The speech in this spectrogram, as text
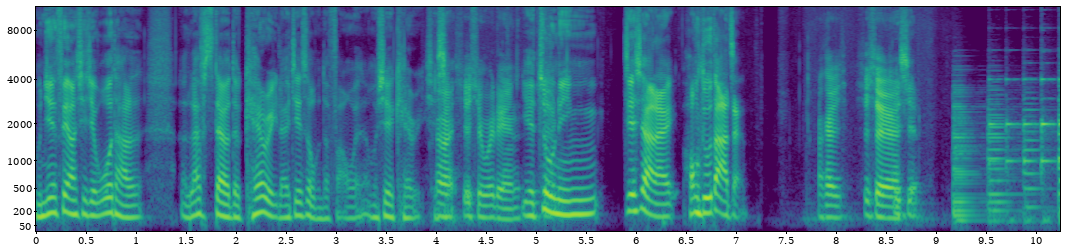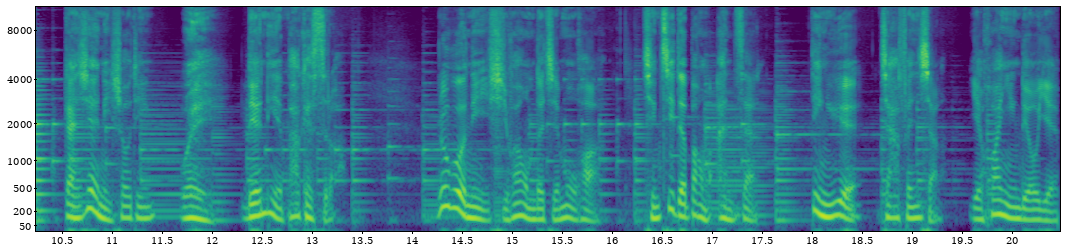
我们今天非常谢谢 Water 呃 Lifestyle 的 Carry 来接受我们的访问，我们谢谢 Carry，谢谢谢威廉，也祝您接下来宏图大展，OK，谢谢，谢谢。感谢你收听，喂，连你也 Pockets 了。如果你喜欢我们的节目的话，请记得帮我们按赞、订阅、加分享，也欢迎留言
